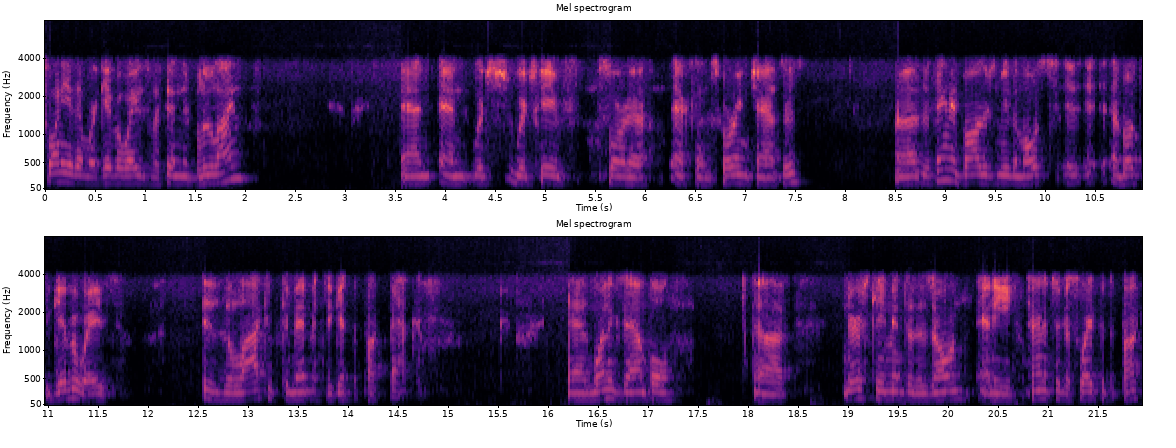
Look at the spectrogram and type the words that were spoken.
20 of them were giveaways within the blue line, and and which which gave Florida excellent scoring chances. Uh, the thing that bothers me the most about the giveaways is the lack of commitment to get the puck back. And one example, uh, Nurse came into the zone and he kind of took a swipe at the puck,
